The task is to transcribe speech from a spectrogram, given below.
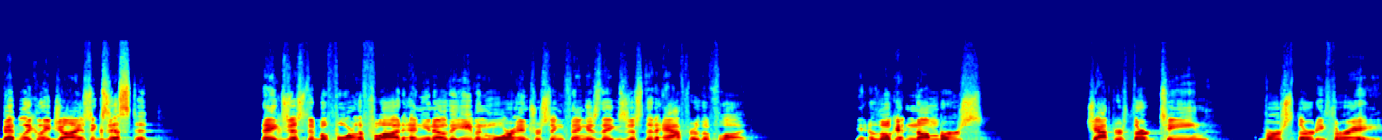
Biblically, giants existed. They existed before the flood, and you know, the even more interesting thing is they existed after the flood. Look at Numbers chapter 13, verse 33.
